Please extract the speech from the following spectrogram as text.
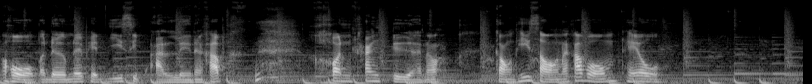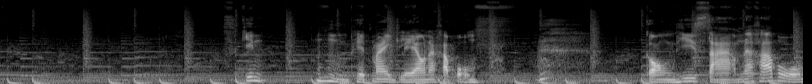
โอ้โห ประเดิมด้วยเพชร 20 อันเลยนะครับ ค่อนข้างเกลือเนาะ กล่องที่ 2 นะครับผม เทล สกินเพชรมาอีกแล้วนะครับผม กล่องที่ 3 นะครับผม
